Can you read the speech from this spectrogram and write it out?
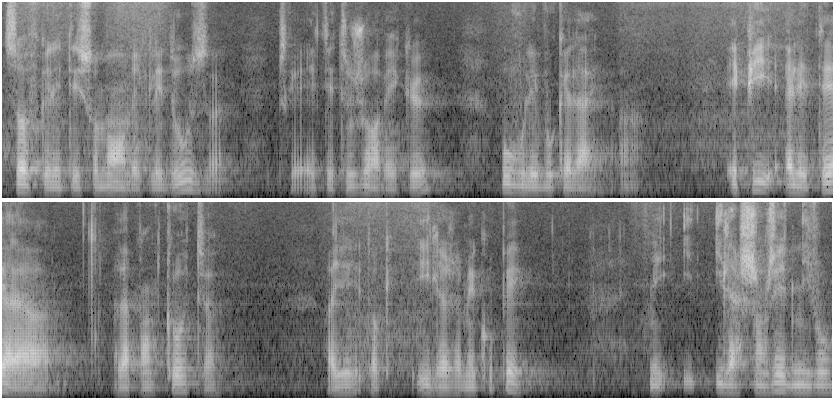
sauf qu'elle était sûrement avec les douze, parce qu'elle était toujours avec eux. Où voulez-vous qu'elle aille hein? Et puis, elle était à la, Pentecôte. Voyez, donc il n'a jamais coupé. Mais il, a changé de niveau.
